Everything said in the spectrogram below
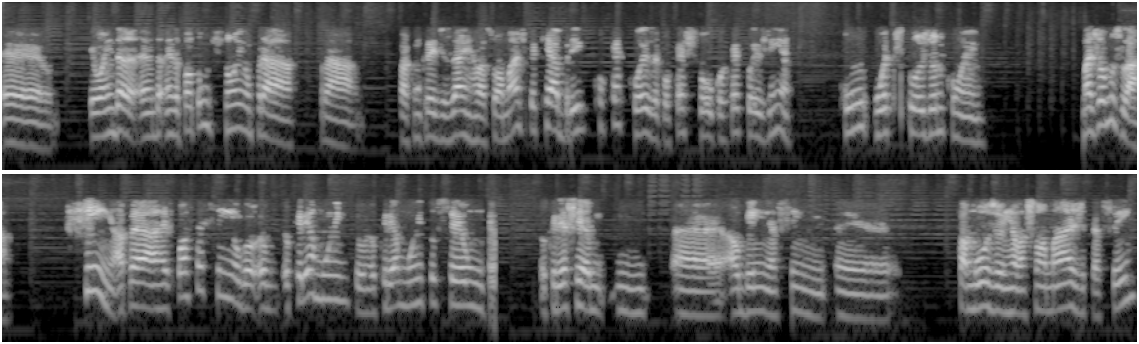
é, eu ainda, ainda, ainda falta um sonho para concretizar em relação à mágica, que é abrir qualquer coisa, qualquer show, qualquer coisinha com o Explosion Coin. Mas vamos lá. Sim, a, a resposta é sim. Eu, eu, eu, queria muito, eu queria muito ser um, eu queria ser um, uh, alguém assim uh, famoso em relação à mágica, assim.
